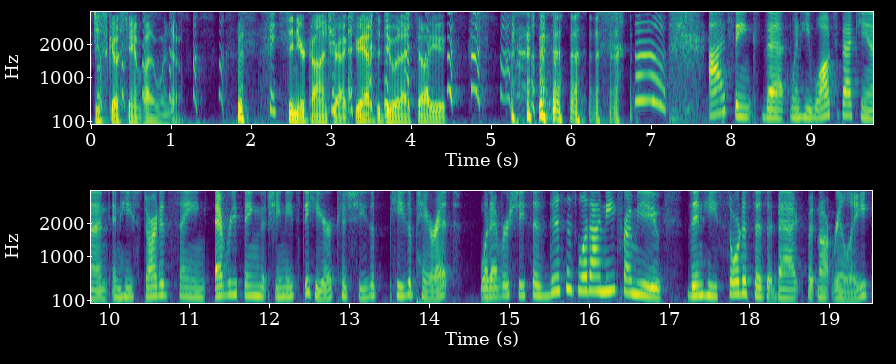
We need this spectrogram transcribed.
Just go stand by the window. it's in your contract. You have to do what I tell you. I think that when he walked back in and he started saying everything that she needs to hear because she's a he's a parrot, whatever she says, this is what I need from you. Then he sort of says it back, but not really.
